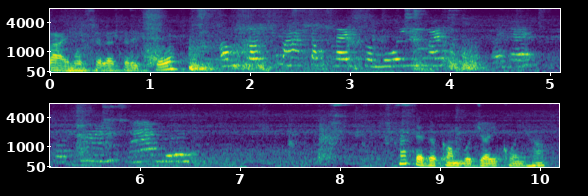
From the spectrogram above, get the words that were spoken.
Mà À luôn Hát ez a kambodzsai konyha.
